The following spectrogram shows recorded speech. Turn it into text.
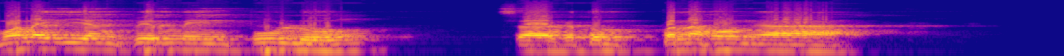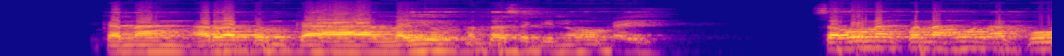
Mo na iyang pirming pulong sa katong panahon nga kanang arapan ka layo pata sa Ginoo kay sa unang panahon ako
